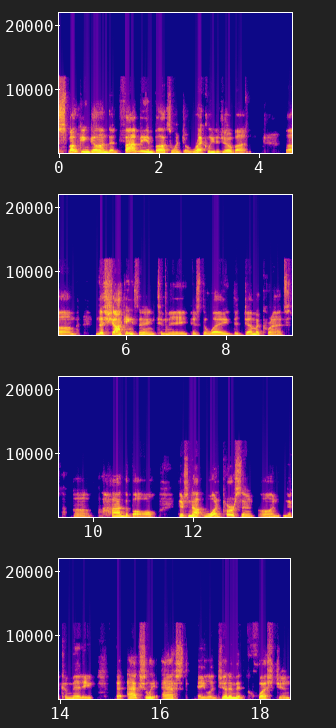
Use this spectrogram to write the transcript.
Smoking gun that five million bucks went directly to Joe Biden. Um, the shocking thing to me is the way the Democrats um, hide the ball. There's not one person on the committee that actually asked a legitimate question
